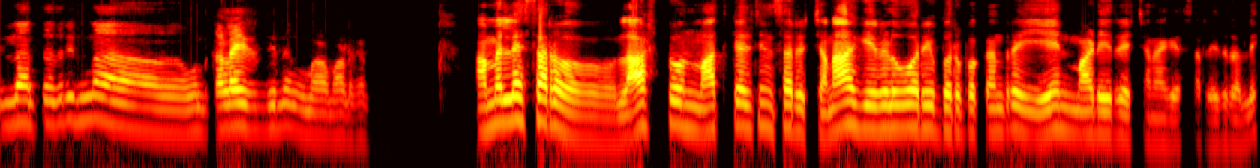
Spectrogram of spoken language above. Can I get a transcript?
ಇಲ್ಲ ಅಂತಂದ್ರೆ ಇನ್ನ ಒಂದ್ ಕಳೆ ದಿನ ಮಾಡ್ಕೊಂತೀನಿ ಆಮೇಲೆ ಸರ್ ಲಾಸ್ಟ್ ಒಂದ್ ಮಾತು ಕೇಳ್ತೀನಿ ಸರ್ ಚೆನ್ನಾಗಿ ಇಳುವರಿ ಬರ್ಬೇಕಂದ್ರೆ ಏನ್ ಮಾಡಿದ್ರೆ ಚೆನ್ನಾಗಿ ಸರ್ ಇದ್ರಲ್ಲಿ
